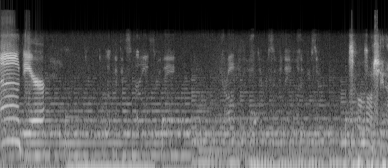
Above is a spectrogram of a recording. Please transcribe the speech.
Oh dear. Look, I through the. You're all every single day. One of you, sir. What's going on, Shane? I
